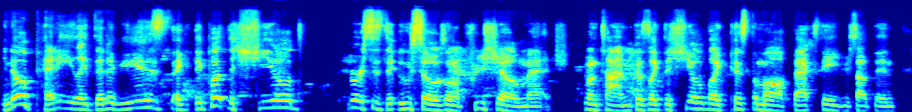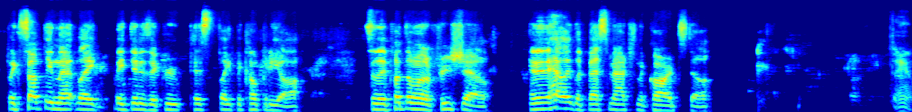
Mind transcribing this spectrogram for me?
you know how petty like the WWE is? Like they put the Shield versus the Usos on a pre-show match one time because like the Shield like pissed them off backstage or something. Like something that like they did as a group pissed like the company off. So they put them on a pre-show. And then they had like the best match in the card still. Damn.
